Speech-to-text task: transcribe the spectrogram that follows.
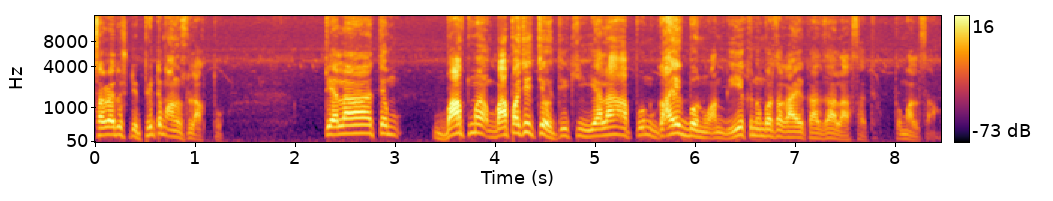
सगळ्या दृष्टी फिट माणूस लागतो. त्याला त्या बाप मा बापाची इच्छा होती की याला आपण गायक बनवू. आणि एक नंबरचा गायक हा झाला असा तो. तुम्हाला सांग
